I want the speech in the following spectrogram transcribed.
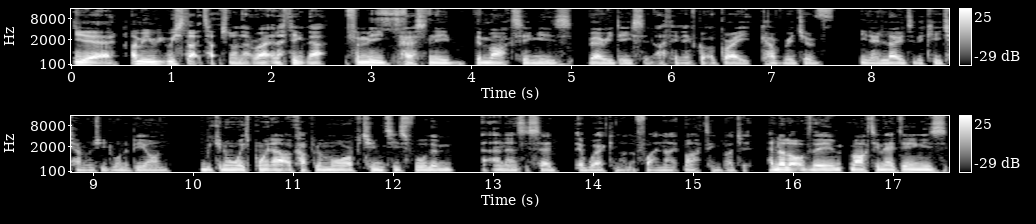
Yeah, I mean, we started touching on that, right? And I think that for me personally, the marketing is very decent. I think they've got a great coverage of, you know, loads of the key channels you'd want to be on. We can always point out a couple of more opportunities for them and as I said, they're working on a finite marketing budget. And a lot of the marketing they're doing is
